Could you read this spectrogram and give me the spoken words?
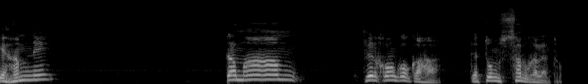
کہ ہم نے تمام فرقوں کو کہا کہ تم سب غلط ہو۔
